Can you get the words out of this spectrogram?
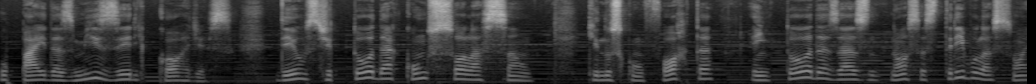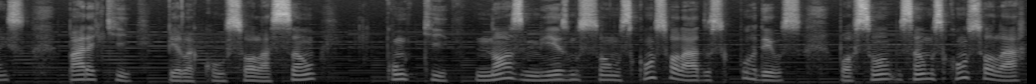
o Pai das misericórdias, Deus de toda a consolação, que nos conforta em todas as nossas tribulações, para que, pela consolação com que nós mesmos somos consolados por Deus, possamos consolar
